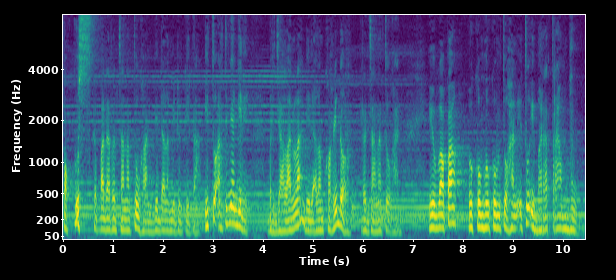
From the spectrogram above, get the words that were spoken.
fokus kepada rencana Tuhan di dalam hidup kita. Itu artinya gini, berjalanlah di dalam koridor rencana Tuhan. Ibu Bapak, hukum-hukum Tuhan itu ibarat rambu.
